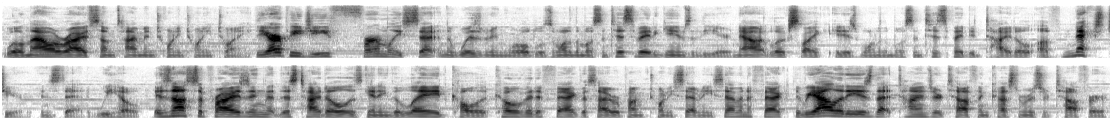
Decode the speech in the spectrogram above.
will now arrive sometime in 2020. The RPG, firmly set in the Wizarding world, was one of the most anticipated games of the year. Now it looks like it is one of the most anticipated title of next year instead, we hope. It's not surprising that this title is getting delayed, call it COVID effect, the Cyberpunk 2077 effect. The reality is that times are tough and customers are tougher,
